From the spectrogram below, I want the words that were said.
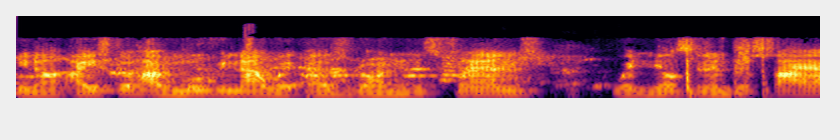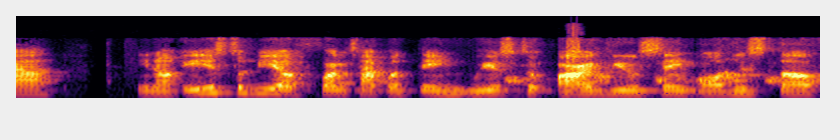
You know, I used to have movie night with Ezra and his friends, with Nielsen and Josiah. You know, it used to be a fun type of thing. We used to argue, saying all this stuff,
